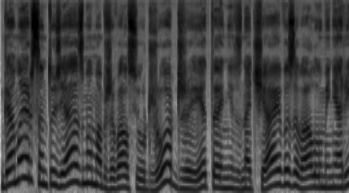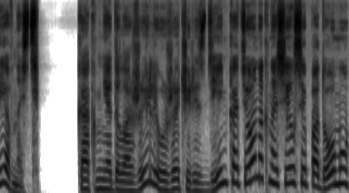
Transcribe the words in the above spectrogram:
Гомер с энтузиазмом обживался у Джорджа, и это невзначай вызывало у меня ревность. Как мне доложили, уже через день котенок носился по дому,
